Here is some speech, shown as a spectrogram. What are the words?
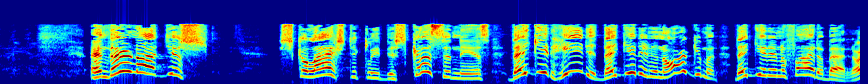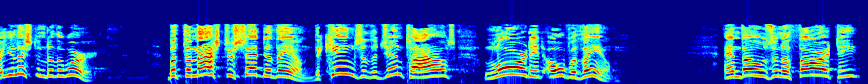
and they're not just scholastically discussing this, they get heated. They get in an argument. They get in a fight about it. Are you listening to the word? But the master said to them, the kings of the Gentiles lord it over them. And those in authority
